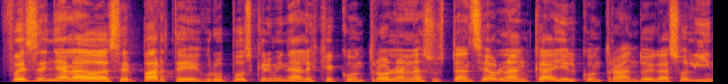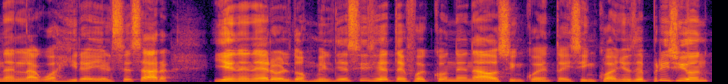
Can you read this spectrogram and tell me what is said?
fue señalado de ser parte de grupos criminales que controlan la sustancia blanca y el contrabando de gasolina en La Guajira y el Cesar, y en enero del 2017 fue condenado a 55 años de prisión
